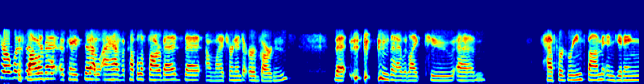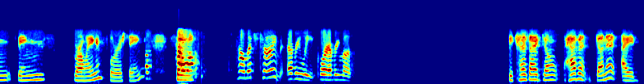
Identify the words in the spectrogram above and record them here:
Cheryl, what the flower bed. Okay, so Yes. I have a couple of flower beds that I want to turn into herb gardens that that I would like to um, have her green thumb in getting things growing and flourishing. So How often? How much time every week or every month? because I don't haven't done it, I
